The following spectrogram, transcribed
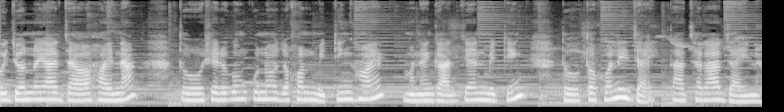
ওই জন্যই আর যাওয়া হয় না। তো সেরকম কোনো যখন মিটিং হয় মানে গার্জিয়ান মিটিং তো তখনই যাই, তাছাড়া আর যাই না।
